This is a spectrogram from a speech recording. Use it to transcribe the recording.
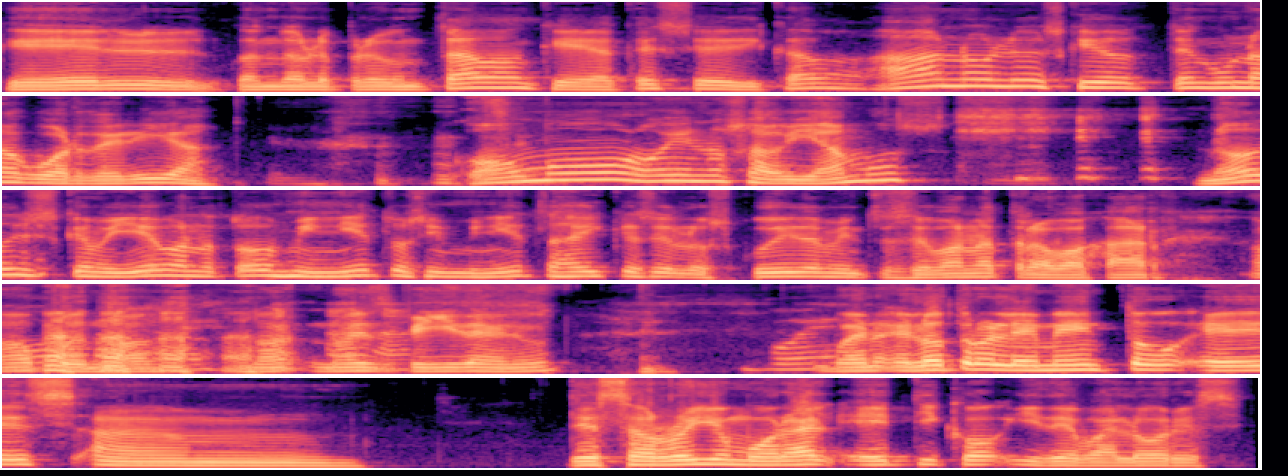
que él, cuando le preguntaban que a qué se dedicaba, ah, no, es que yo tengo una guardería. ¿Cómo? Hoy no sabíamos. No, dice que me llevan a todos mis nietos y mis nietas ahí que se los cuida mientras se van a trabajar. No, pues no, no, es vida, ¿no? Bueno. el otro elemento es desarrollo moral, ético y de valores.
